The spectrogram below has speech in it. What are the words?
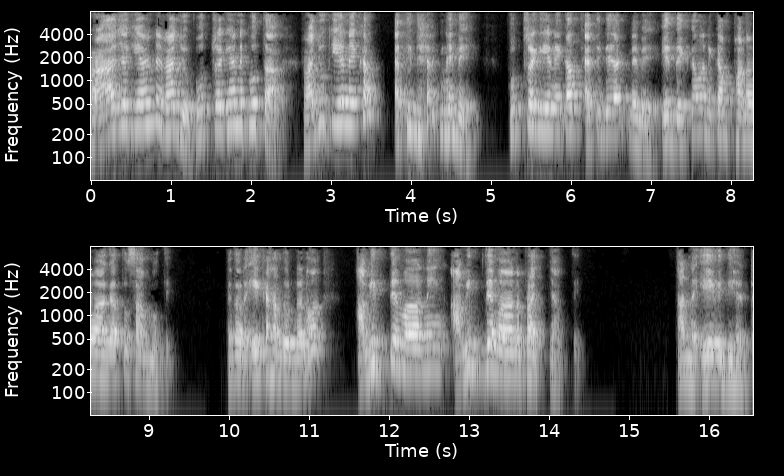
රාජ කියන්නේ රජු, පුත්‍ර කියන්නේ පුතා. රජු කියන එකත් ඇති දෙයක් නෙමෙයි. පුත්‍ර කියන එකත් ඇති දෙයක් නෙමෙයි. ඒ දෙකම නිකන් පනවාගත්තු සම්මුති. එතකොට ඒක හඳුන්වනවා අවිද්‍යමානෙන් අවිද්‍යමාන ප්‍රඥප්ති. අන්න ඒ විදිහට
